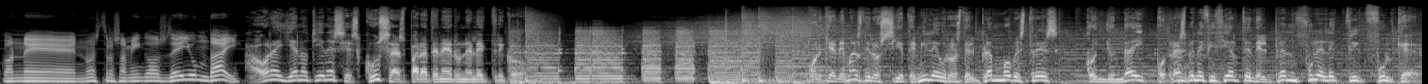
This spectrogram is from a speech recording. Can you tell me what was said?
con eh, nuestros amigos de Hyundai. Ahora ya no tienes excusas para tener un eléctrico. Además de los 7.000 euros del plan Moves 3, con Hyundai podrás beneficiarte del plan Full Electric Full Care.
